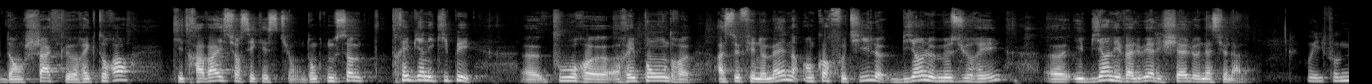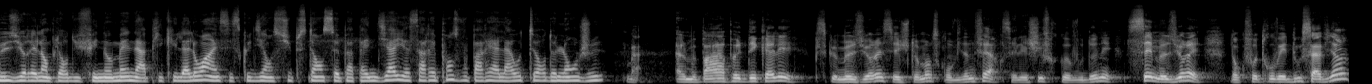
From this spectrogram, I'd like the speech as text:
dans chaque rectorat qui travaillent sur ces questions. Donc nous sommes très bien équipés euh, pour euh, répondre à ce phénomène. Encore faut-il bien le mesurer euh, et bien l'évaluer à l'échelle nationale. Oui, il faut mesurer l'ampleur du phénomène et appliquer la loi. Hein. C'est ce que dit en substance Papa Ndiaye. Sa réponse vous paraît à la hauteur de l'enjeu? Bah, elle me paraît un peu décalée, puisque mesurer, c'est justement ce qu'on vient de faire. C'est les chiffres que vous donnez. C'est mesurer. Donc, il faut trouver d'où ça vient,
